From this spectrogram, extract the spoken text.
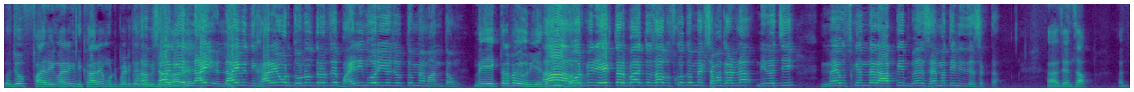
तो जो फायरिंग वायरिंग दिखा रहे हैं मुठभेड़ के जो साहब ये लाइव लाइव दिखा रहे हैं और दोनों तरफ़ से फायरिंग हो रही है जो तो मैं मानता हूँ। नहीं एक तरफा ही हो रही है हाँ और फिर एक तरफा है तो साहब उसको तो मैं क्षमा करना नीरज जी मैं उसके अंदर आपकी मैं सहमति नहीं दे सकता। जैन साहब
